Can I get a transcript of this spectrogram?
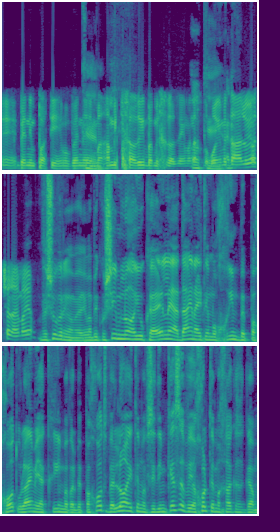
אה, בין אם פרטיים ובין כן. אם המתחרים במכרזים, אנחנו אוקיי. רואים אני... את העלויות שלהם היום. ושוב אני אומר, אם הביקושים לא היו כאלה, עדיין הייתם מוכרים בפחות, אולי מייקרים אבל בפחות, ולא הייתם מפסידים כסף, ויכולתם אחר כך גם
